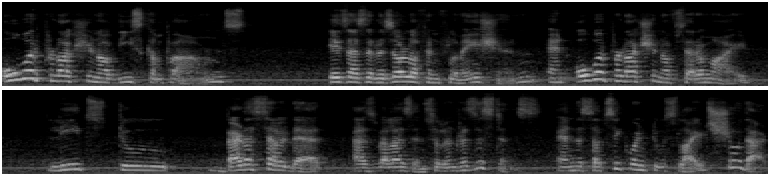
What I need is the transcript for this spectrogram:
overproduction of these compounds is as a result of inflammation, and overproduction of ceramide leads to beta cell death as well as insulin resistance. And the subsequent two slides show that.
